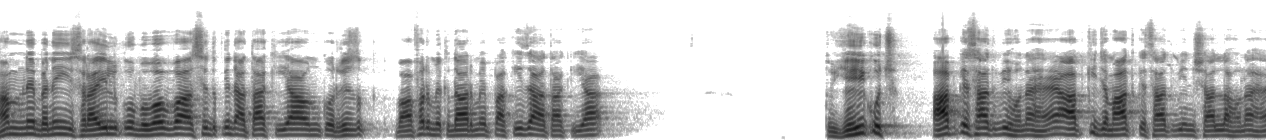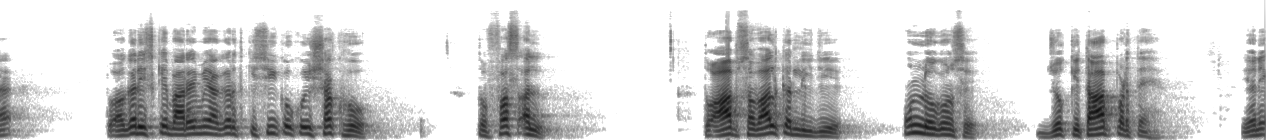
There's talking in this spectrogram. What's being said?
ہم نے بنی اسرائیل کو مبوا صدقن عطا کیا، ان کو رزق وافر مقدار میں پاکیزہ عطا کیا تو یہی کچھ آپ کے ساتھ بھی ہونا ہے، آپ کی جماعت کے ساتھ بھی ان شاء اللہ ہونا ہے۔ تو اگر اس کے بارے میں اگر کسی کو کوئی شک ہو تو فص ال تو آپ سوال کر لیجیے ان لوگوں سے جو کتاب پڑھتے ہیں۔ یعنی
